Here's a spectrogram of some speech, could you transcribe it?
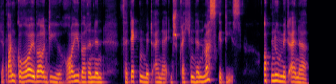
Der Bankräuber und die Räuberinnen verdecken mit einer entsprechenden Maske dies. Ob nun mit einer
